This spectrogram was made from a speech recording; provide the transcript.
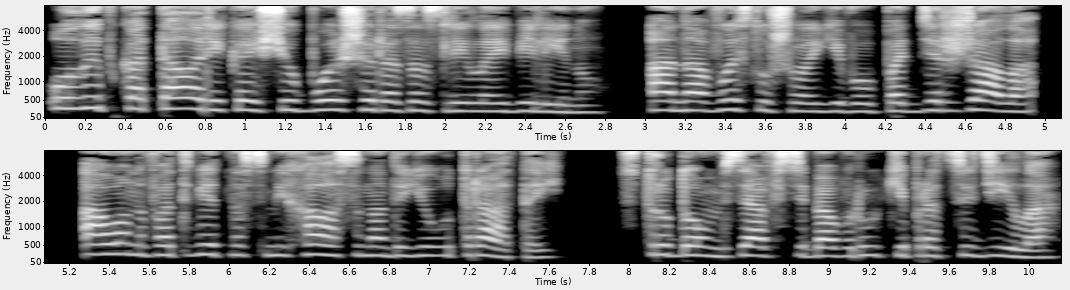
Улыбка Талрика еще больше разозлила Эвелину. Она выслушала его, поддержала, а он в ответ насмехался над ее утратой. С трудом взяв себя в руки, процедила.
